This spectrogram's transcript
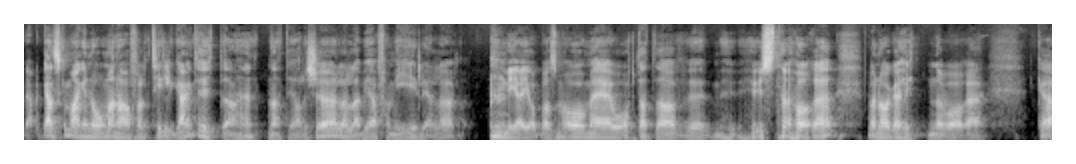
ja, Ganske mange nordmenn har i hvert fall tilgang til hytter. Enten at de har det sjøl, eller vi har familie, eller mye av jobber som Og vi er jo opptatt av eh, husene våre, men òg av hyttene våre. Hva,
